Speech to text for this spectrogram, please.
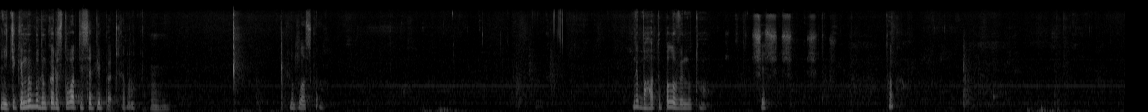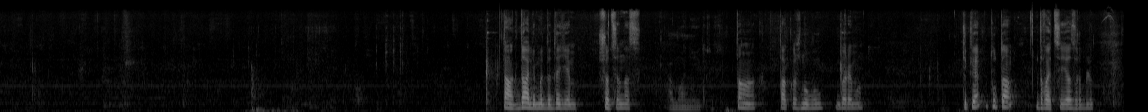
Ні, тільки ми будемо користуватися піпетками. Угу. Будь ласка. Небагато, половину того. Ще, ще, ще, Так, далі ми додаємо. Що це в нас? Амоній. Так, також нову беремо. Тільки тут, давай це я зроблю.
